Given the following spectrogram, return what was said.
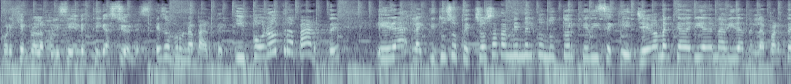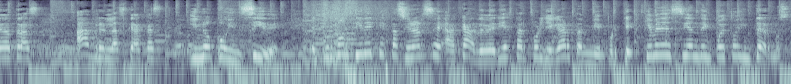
por ejemplo, la Policía de Investigaciones. Eso por una parte. Y por otra parte, era la actitud sospechosa también del conductor que dice que lleva mercadería de Navidad en la parte de atrás, abren las cajas y no coincide. El furgón tiene que estacionarse acá, debería estar por llegar también, porque ¿qué me decían de impuestos internos?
